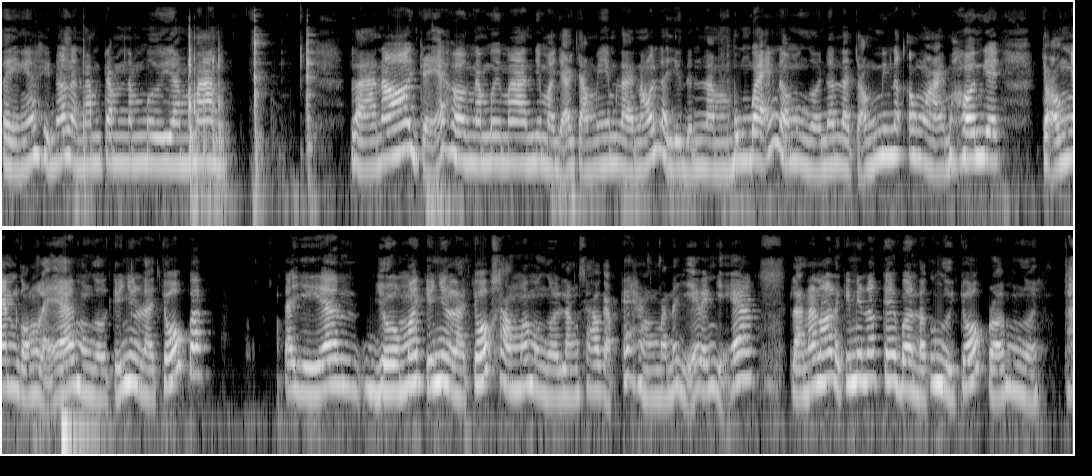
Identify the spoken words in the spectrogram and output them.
tiền á, thì nó là 550 à, man. Là nó rẻ hơn 50 man nhưng mà vợ chồng em là nói là dự định làm buôn bán đó mọi người nên là chọn miếng đất ở ngoài mà hơn ghê. Chọn nhanh gọn lẹ mọi người kiểu như là chốt á tại vì á, vừa mới kiểu như là chốt xong á mọi người lần sau gặp cái thằng mà nó vẽ bản vẽ á, là nó nói là cái miếng đất kế bên là có người chốt rồi mọi người.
